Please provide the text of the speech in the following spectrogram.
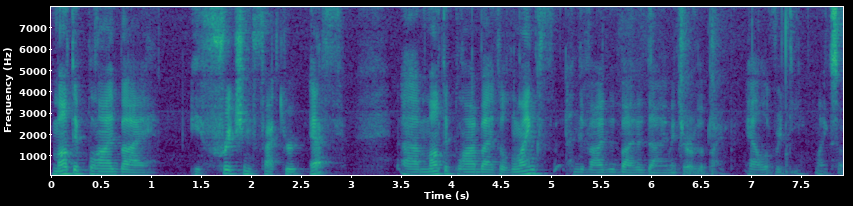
multiplied by a friction factor F uh, multiplied by the length and divided by the diameter of the pipe, L over D, like so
